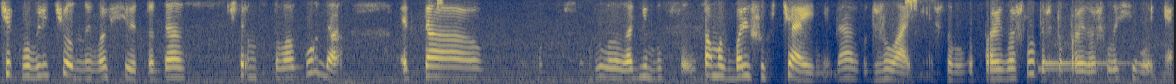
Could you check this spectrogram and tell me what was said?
человек, вовлеченный во все это, да, с 2014 года, это было одним из самых больших чаяний, да, вот желаний, чтобы вот произошло то, что произошло сегодня.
